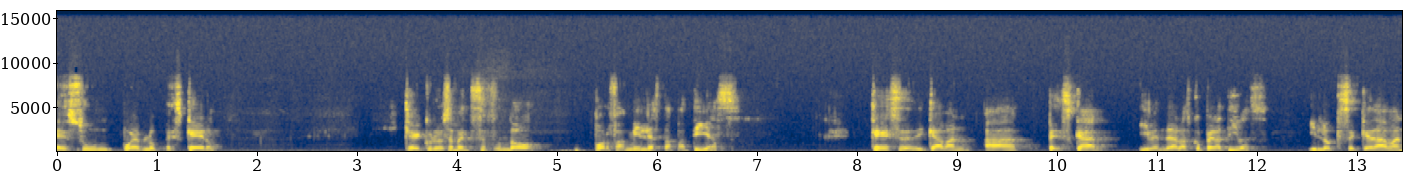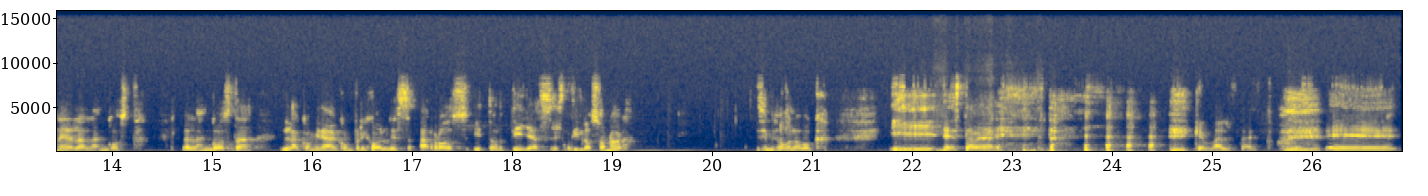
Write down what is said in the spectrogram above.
es un pueblo pesquero que curiosamente se fundó por familias tapatías que se dedicaban a pescar y vender a las cooperativas y lo que se quedaban era la langosta. La langosta la combinaban con frijoles, arroz y tortillas estilo sonora. Y se me hizo la boca. Y estaba... Qué mal está esto. Eh,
